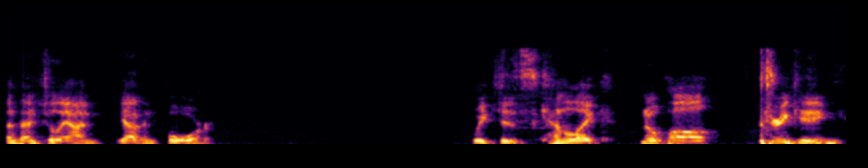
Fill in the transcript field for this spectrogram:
eventually on Yavin 4, which is kind of like, No, Paul, we're drinking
